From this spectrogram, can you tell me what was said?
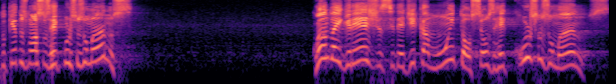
do que dos nossos recursos humanos. Quando a igreja se dedica muito aos seus recursos humanos,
